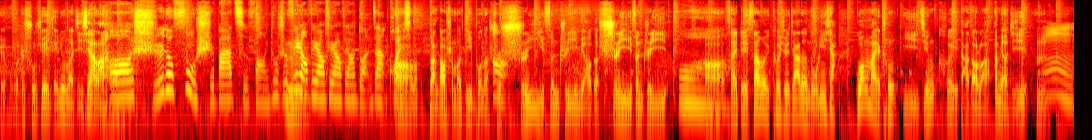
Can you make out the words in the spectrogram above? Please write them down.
哎呦，我这数学已经用到极限了。哦，十的负十八次方，就是非常非常非常非常短暂、快速。短到什么地步呢？是十亿分之一秒的十亿分之一。哇！啊，在这三位科学家的努力下，光脉冲已经可以达到了阿秒级。嗯嗯，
